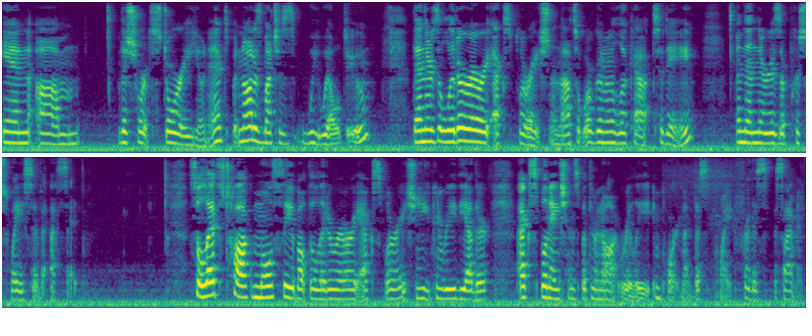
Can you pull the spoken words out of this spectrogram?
in um, the short story unit, but not as much as we will do. Then there's a literary exploration, and that's what we're going to look at today. And then there is a persuasive essay. So let's talk mostly about the literary exploration. You can read the other explanations, but they're not really important at this point for this assignment.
